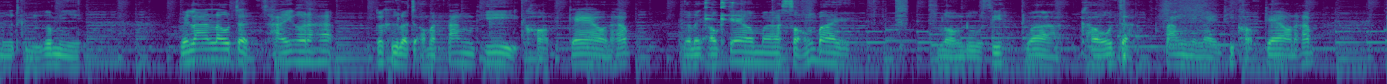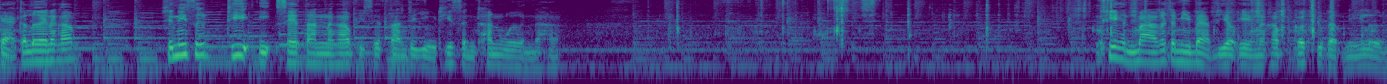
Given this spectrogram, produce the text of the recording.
มือถือก็มี เวลาเราจะใช้เขานะฮะ ก็คือเราจะเอามาตั้งที่ขอบแก้วนะครับเราเลยเอาแก้วมา 2 ใบ ลองดูสิว่าเขาจะตั้งยังไงที่ขอบแก้วนะครับ แกะกันเลยนะครับ ชิ้นนี้ซื้อที่อิเซตันนะครับ อิเซตันจะอยู่ที่เซนทันเวิร์นนะฮะที่เห็นมาก็จะมีแบบเดียวเองนะครับ ก็คือแบบนี้เลย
